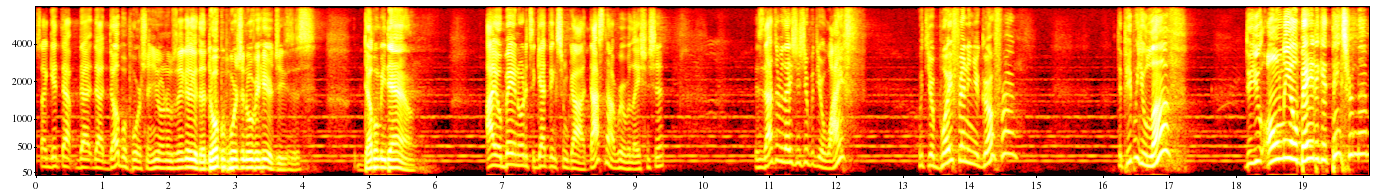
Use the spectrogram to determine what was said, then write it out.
So I get that that that double portion. You know what I'm saying? Get the double portion over here, Jesus. Double me down. I obey in order to get things from God. That's not real relationship. Is that the relationship with your wife? With your boyfriend and your girlfriend? The people you love? Do you only obey to get things from them?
